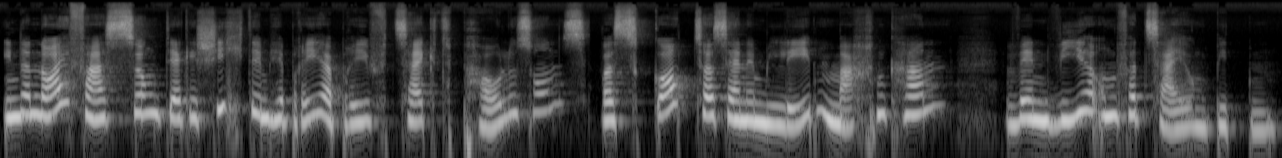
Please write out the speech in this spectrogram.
In der Neufassung der Geschichte im Hebräerbrief zeigt Paulus uns, was Gott aus seinem Leben machen kann, wenn wir um Verzeihung bitten.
